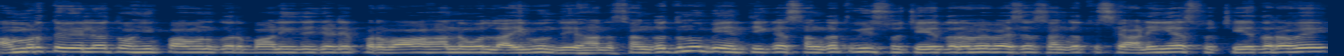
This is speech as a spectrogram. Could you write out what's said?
ਅੰਮ੍ਰਿਤ ਵੇਲੇ ਤੋਂ ਹੀ ਪਾਵਨ ਗੁਰਬਾਣੀ ਦੇ ਜਿਹੜੇ ਪ੍ਰਵਾਹ ਹਨ, ਉਹ ਲਾਈਵ ਹੁੰਦੇ ਹਨ। ਸੰਗਤ ਨੂੰ ਬੇਨਤੀ ਕਿ ਸੰਗਤ ਵੀ ਸੁਚੇਤ ਰਹੇ। ਵੈਸੇ ਸੰਗਤ ਸਿਆਣੀ ਹੈ, ਸੁਚੇਤ ਰਹੇ।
